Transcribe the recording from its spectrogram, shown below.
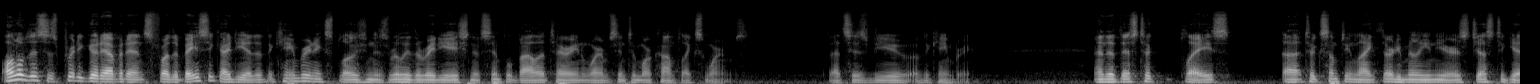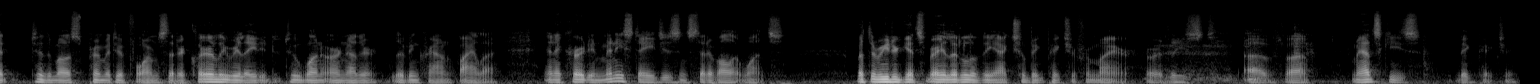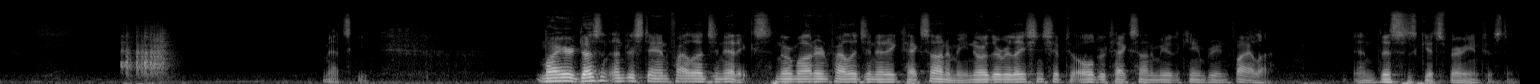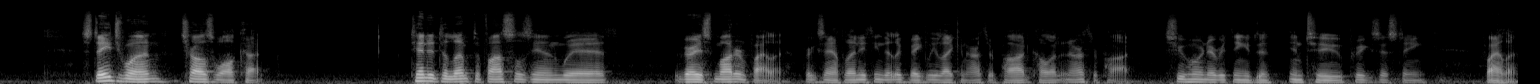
All of this is pretty good evidence for the basic idea that the Cambrian explosion is really the radiation of simple bilaterian worms into more complex worms. That's his view of the Cambrian. And that this took place, uh, took something like 30 million years just to get to the most primitive forms that are clearly related to one or another living crown phyla, and occurred in many stages instead of all at once. But the reader gets very little of the actual big picture from Meyer, or at least of uh, Matzke's big picture. Matzke. Meyer doesn't understand phylogenetics, nor modern phylogenetic taxonomy, nor the relationship to older taxonomy of the Cambrian phyla. And this is, gets very interesting. Stage one, Charles Walcott, tended to lump the fossils in with various modern phyla. For example, anything that looked vaguely like an arthropod, call it an arthropod shoehorn everything into, into pre-existing phyla.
